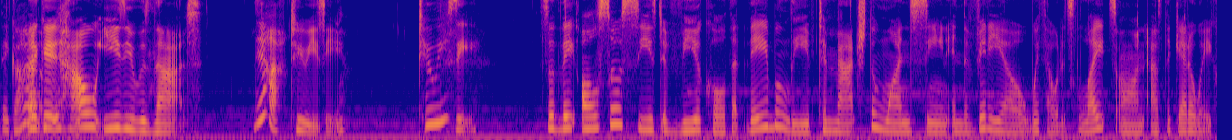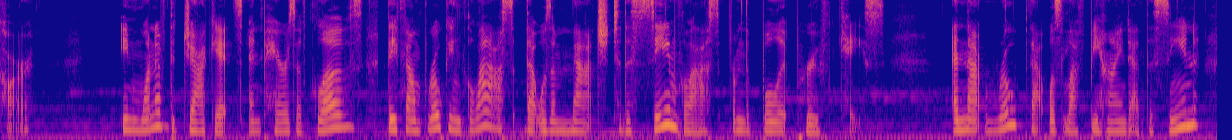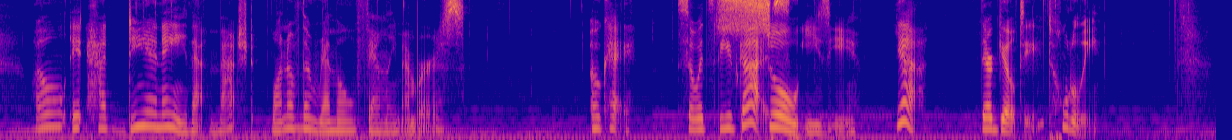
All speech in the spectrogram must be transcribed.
They got Like, it, how easy was that? Yeah, Too easy. too easy. So, they also seized a vehicle that they believed to match the one seen in the video without its lights on as the getaway car. In one of the jackets and pairs of gloves, they found broken glass that was a match to the same glass from the bulletproof case. And that rope that was left behind at the scene, well, it had DNA that matched one of the Remmo family members. Okay, so it's these guys. So easy. yeah, they're guilty. Totally.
